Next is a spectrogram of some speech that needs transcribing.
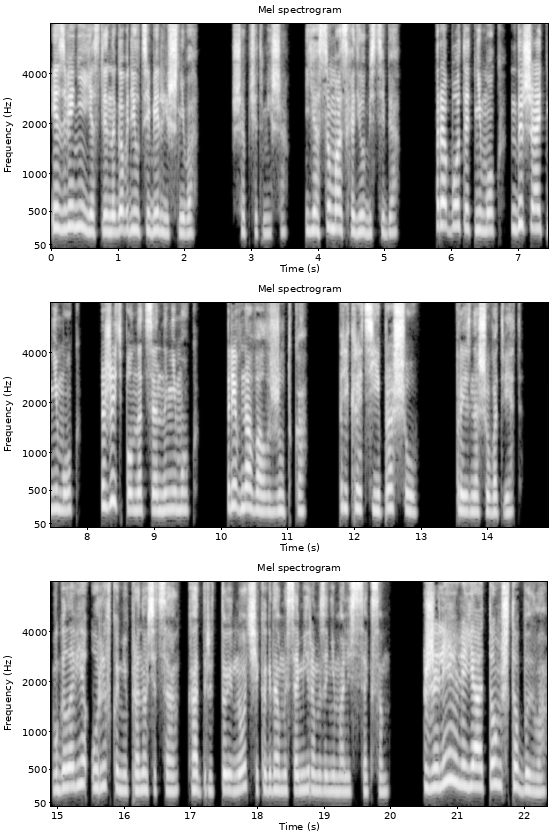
Извини, если наговорил тебе лишнего», — шепчет Миша. «Я с ума сходил без тебя. Работать не мог, дышать не мог, жить полноценно не мог. Ревновал жутко. Прекрати, прошу», — произношу в ответ. В голове урывками проносятся кадры той ночи, когда мы с Амиром занимались сексом. Жалею ли я о том, что было?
